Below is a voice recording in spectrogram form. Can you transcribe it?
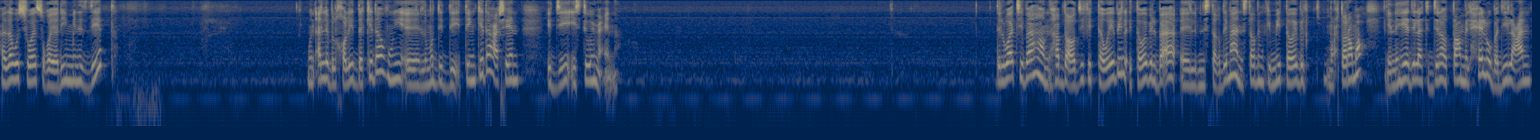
هزود شوية صغيرين من الزيت. ونقلب الخليط ده كده لمدة دقيقتين كده عشان الدقيق يستوي معانا. دلوقتي بقى هبدأ أضيف التوابل. التوابل بقى اللي بنستخدمها هنستخدم كمية توابل محترمة لأن هي دي اللي هتديلها الطعم الحلو بديل عن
